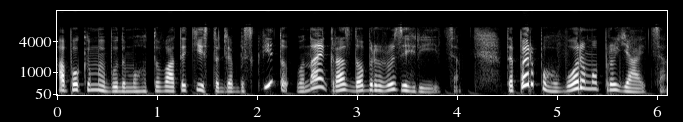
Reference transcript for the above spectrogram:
А поки ми будемо готувати тісто для бисквіту, вона якраз добре розігріється. Тепер поговоримо про яйця.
